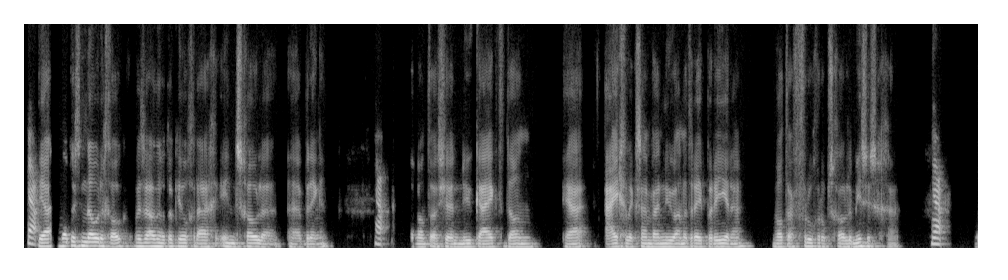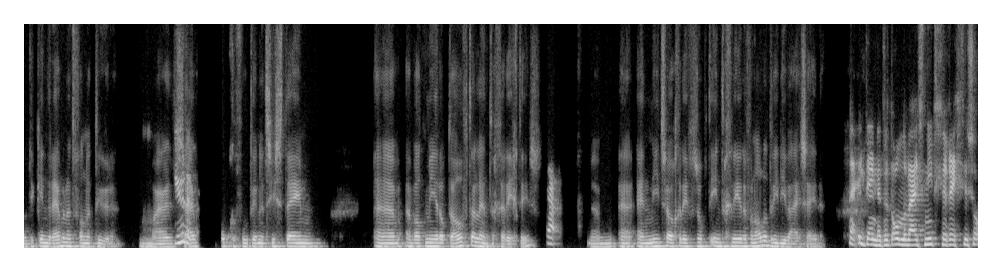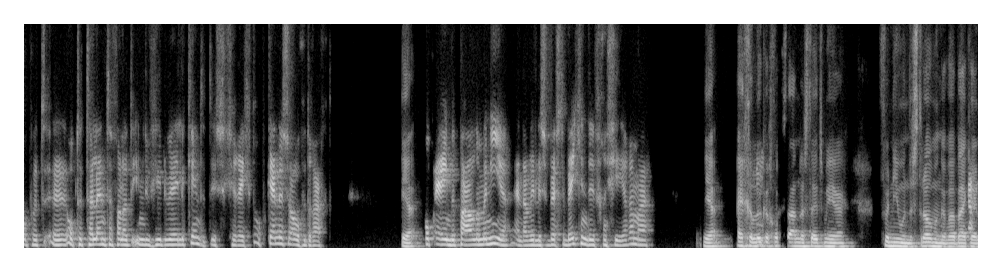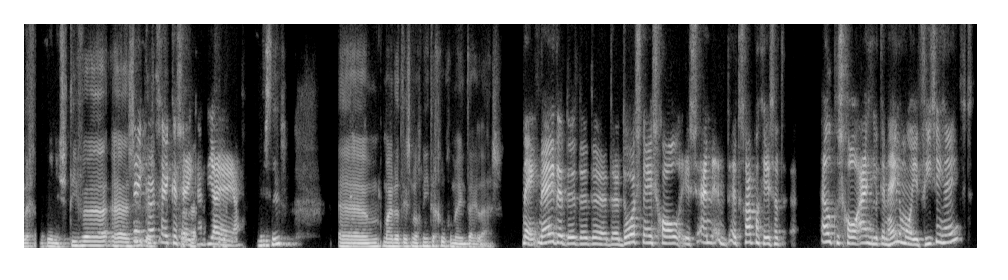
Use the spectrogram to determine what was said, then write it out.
ja, Ja, dat is nodig ook. We zouden het ook heel graag in scholen eh, brengen. Ja. Want als je nu kijkt, dan ja, eigenlijk zijn wij nu aan het repareren wat er vroeger op scholen mis is gegaan. ja, Want die kinderen hebben het van nature. Maar Tuurlijk. Opgevoed in het systeem eh, wat meer op de hoofdtalenten gericht is. Ja. Ehm, eh, en niet zo gericht is op het integreren van alle drie die wijsheden. Ik denk dat het onderwijs niet gericht is op, het, eh, op de talenten van het individuele kind. Het is gericht op kennisoverdracht. Ja, Op één bepaalde manier. En daar willen ze best een beetje in differentiëren. Maar Ja, en gelukkig ontstaan er steeds meer vernieuwende stromingen waarbij ik hele grote initiatieven eh zie. zeker, Dus zeker, zeker. Ja, ja, ja. Ehm, maar dat is nog niet de goede gemeente helaas. Nee, nee de, de, de, de, de doorsneeschool is. En het, grappige is dat elke school eigenlijk een hele mooie visie heeft.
